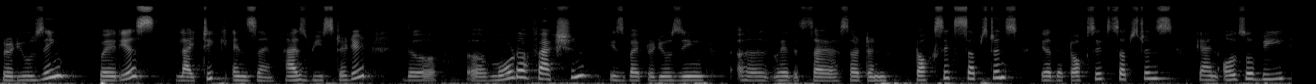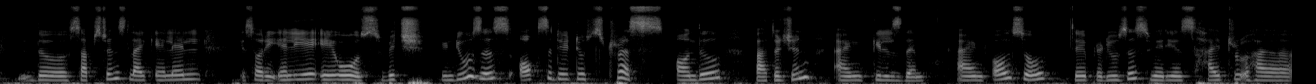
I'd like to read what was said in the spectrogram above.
producing various lytic enzyme. As we studied, the uh, mode of action is by producing uh, certain toxic substance yeah the toxic substance can also be the substance like ll sorry LAAOs which induces oxidative stress on the pathogen and kills them. And also they produces various hydro uh,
